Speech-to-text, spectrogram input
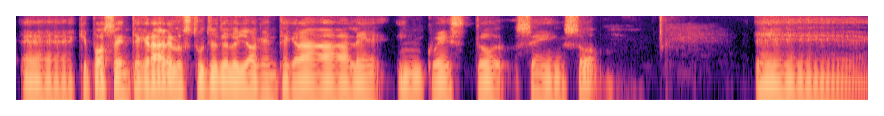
eh, che possa integrare lo studio dello yoga integrale in questo senso. Eh,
